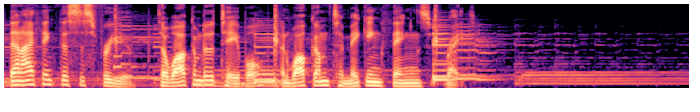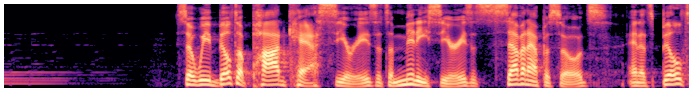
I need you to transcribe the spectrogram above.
then I think this is for you. So welcome to the table and welcome to Making Things Right. So we built a podcast series. It's a mini series. It's seven episodes, and it's built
